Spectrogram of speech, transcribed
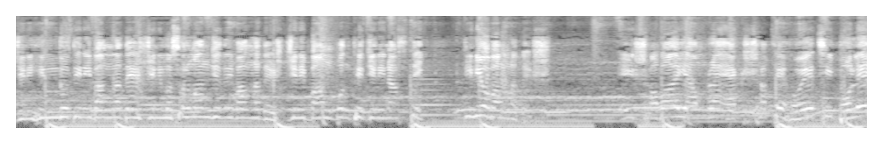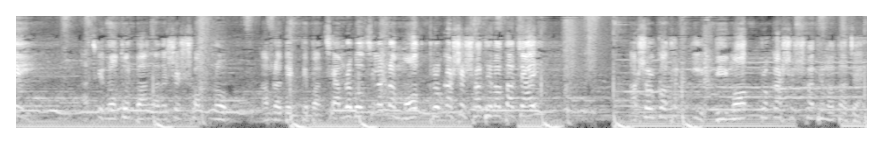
যিনি হিন্দু, তিনি বাংলাদেশ, যিনি মুসলমান, যিনি বাংলাদেশ, যিনি বামপন্থী, যিনি নাস্তিক, তিনিও বাংলাদেশ। এই সবাই আমরা একসাথে হয়েছি বলেই আজকে নতুন বাংলাদেশের স্বপ্ন আমরা দেখতে পাচ্ছি। আমরা বলছিলাম না, মত প্রকাশের স্বাধীনতা চাই। আসল কথাটা কি? দ্বিমত প্রকাশের স্বাধীনতা চাই।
